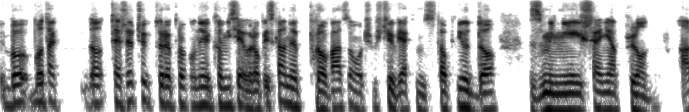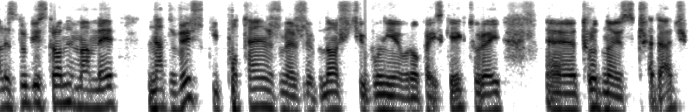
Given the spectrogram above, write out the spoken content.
bo, bo tak no, te rzeczy, które proponuje Komisja Europejska, one prowadzą oczywiście w jakimś stopniu do zmniejszenia plonów. Ale z drugiej strony mamy nadwyżki potężne żywności w Unii Europejskiej, której e, trudno jest sprzedać.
